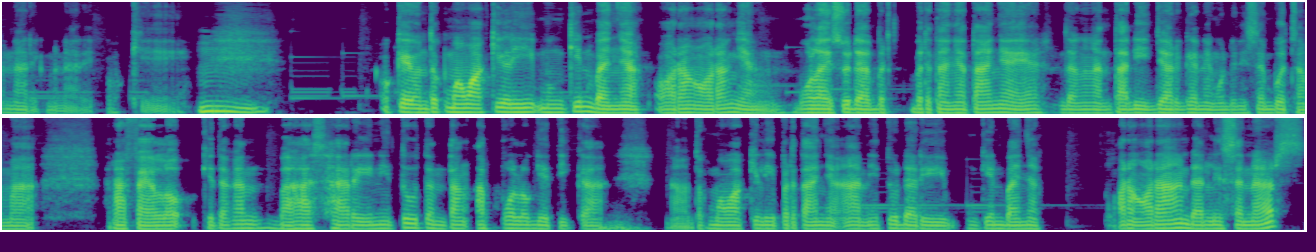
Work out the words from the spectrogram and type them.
menarik, menarik. Oke. Okay. Hmm. Oke, untuk mewakili mungkin banyak orang-orang yang mulai sudah bertanya-tanya ya dengan tadi jargon yang udah disebut sama Rafaelo. Kita kan bahas hari ini tuh tentang apologetika. Nah, untuk mewakili pertanyaan itu dari mungkin banyak orang-orang dan listeners,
